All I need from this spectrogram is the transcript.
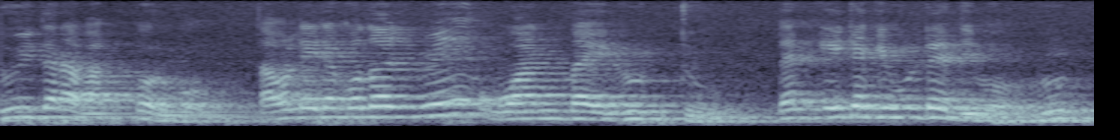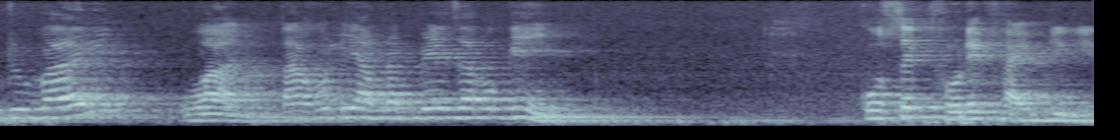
দুই দ্বারা ভাগ করব। তাহলে এটা কত আসবে? One by root two then এইটাকে উল্টে দিব রুট টু বাই ওয়ান, তাহলে আমরা পেয়ে যাব কি? কোসেক ফোর্টি ফাইভ ডিগ্রি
